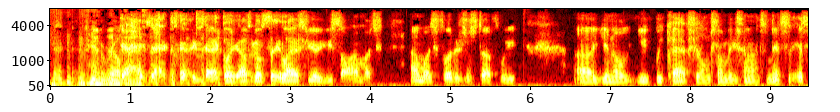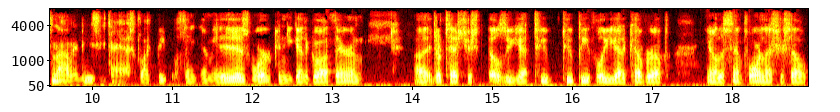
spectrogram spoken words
Real yeah, fast. exactly. Exactly. I was going to say last year you saw how much how much footage and stuff we, uh, you know, you, we capture on some of these hunts, and it's it's not an easy task like people think. I mean, it is work, and you got to go out there and uh, it'll test your skills. You got two two people you got to cover up, you know, the scent for unless you're self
